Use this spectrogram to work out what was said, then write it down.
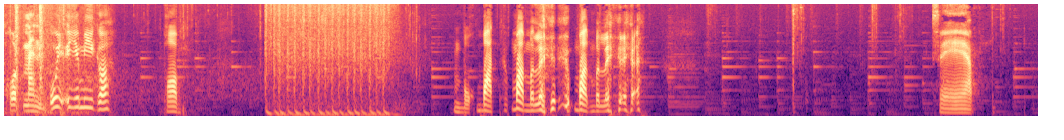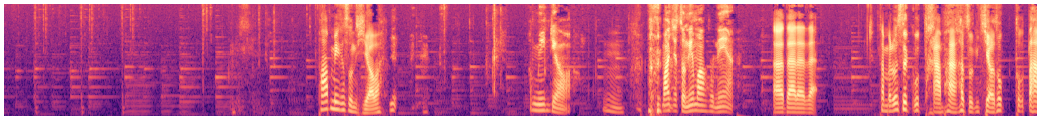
โคตรแม่นอุ้ยเอ้ยยังมีอีกเหรอพร้อม บกบัตรบัตรมันเลย บัตรมันเลยแสบภาพมีกระสุนเขียวปะก็มีเดียวอะอืมมาจากส่วนนี้มาส่วนนี้อะอ่าได้ได้ได้ทำไมรู้สึกกูถามหากระสุนเขียวทุกทุกตา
